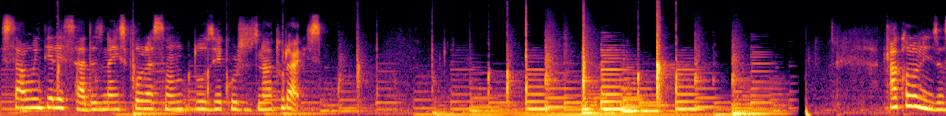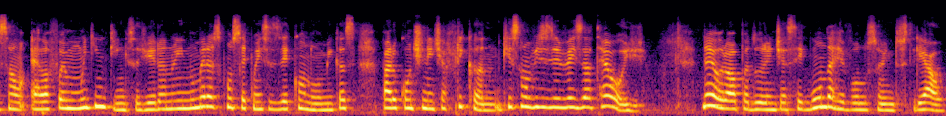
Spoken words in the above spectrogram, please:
estavam interessadas na exploração dos recursos naturais. Colonização ela foi muito intensa, gerando inúmeras consequências econômicas para o continente africano, que são visíveis até hoje. Na Europa, durante a Segunda Revolução Industrial,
